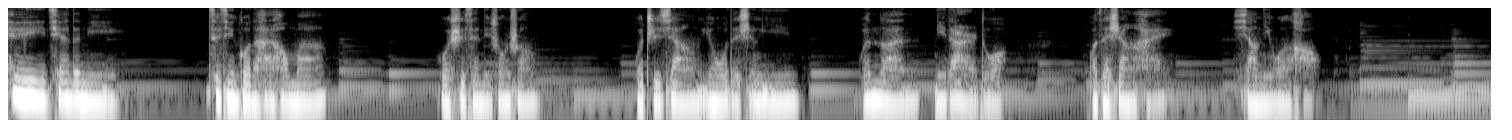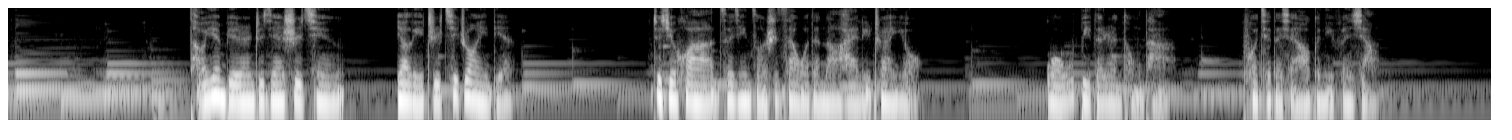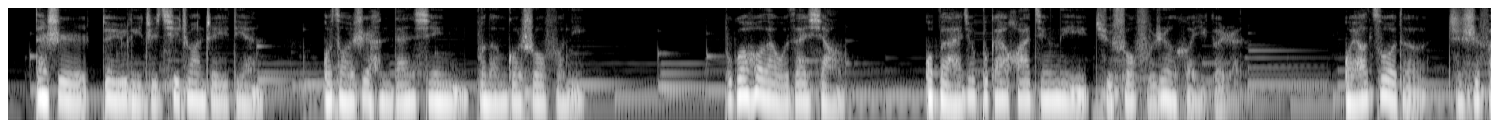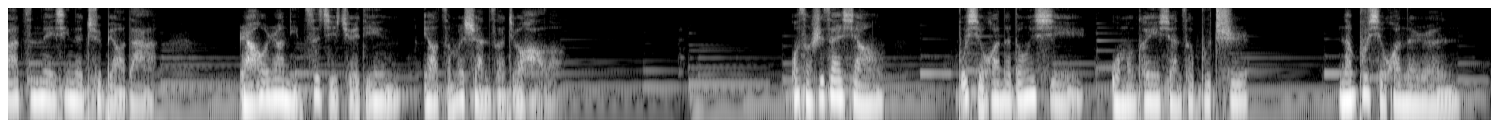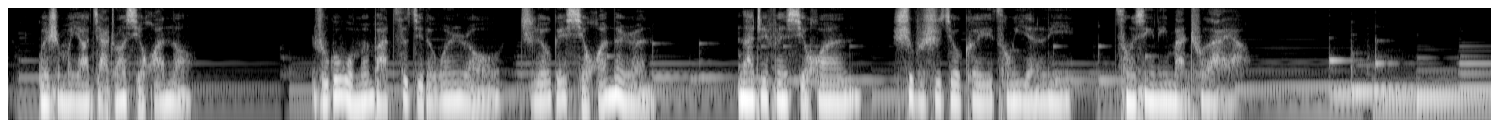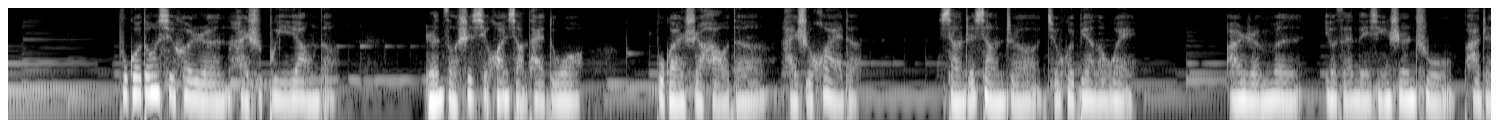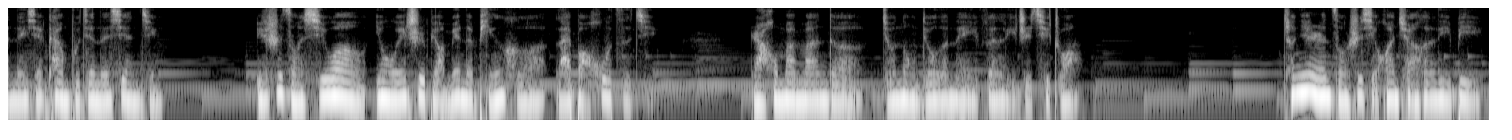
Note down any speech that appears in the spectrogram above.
嘿，亲爱的你，最近过得还好吗？我是三 D 双双，我只想用我的声音温暖你的耳朵。我在上海向你问好。讨厌别人这件事情，要理直气壮一点。这句话最近总是在我的脑海里转悠，我无比的认同它，迫切的想要跟你分享。但是对于理直气壮这一点，我总是很担心不能够说服你。不过后来我在想，我本来就不该花精力去说服任何一个人，我要做的只是发自内心的去表达，然后让你自己决定要怎么选择就好了。我总是在想，不喜欢的东西我们可以选择不吃，那不喜欢的人，为什么要假装喜欢呢？如果我们把自己的温柔只留给喜欢的人，那这份喜欢是不是就可以从眼里、从心里满出来呀？不过东西和人还是不一样的，人总是喜欢想太多。不管是好的还是坏的，想着想着就会变了味，而人们又在内心深处怕着那些看不见的陷阱，于是总希望用维持表面的平和来保护自己，然后慢慢的就弄丢了那一份理直气壮。成年人总是喜欢权衡利弊，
